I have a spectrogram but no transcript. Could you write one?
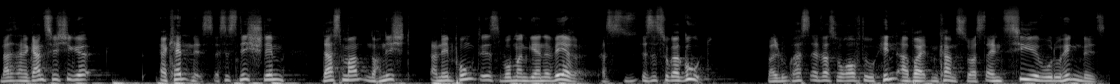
das ist eine ganz wichtige Erkenntnis. Es ist nicht schlimm, dass man noch nicht an dem Punkt ist, wo man gerne wäre. Das, das ist sogar gut. Weil du hast etwas, worauf du hinarbeiten kannst. Du hast ein Ziel, wo du hin willst.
